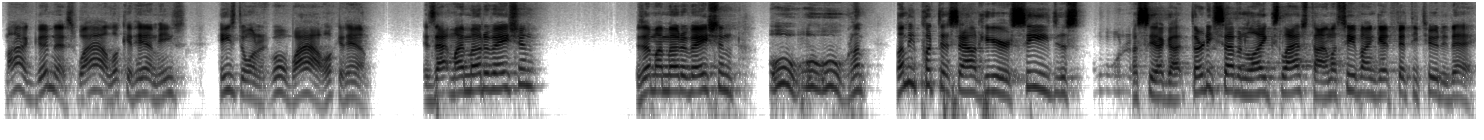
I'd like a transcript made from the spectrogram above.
My goodness, wow, look at him. He's, he's doing it. Oh, wow, look at him. Is that my motivation? Is that my motivation? Ooh, ooh, ooh, let, me put this out here. See, just, let's see, I got 37 likes last time. Let's see if I can get 52 today.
